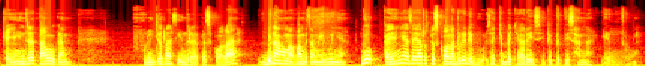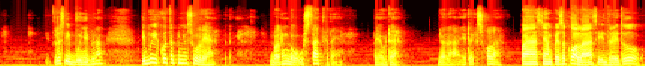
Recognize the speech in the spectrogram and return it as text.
Kayaknya Indra tahu kan. Meluncurlah si Indra ke sekolah bilang sama pamit sama ibunya. Bu kayaknya saya harus ke sekolah dulu deh bu. Saya coba cari si pipit di sana gitu. Terus ibunya bilang ibu ikut tapi nyusul ya bareng bawa ustadz katanya. Oh, ya udah. Udah lah akhirnya ke sekolah pas nyampe sekolah si Indra itu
